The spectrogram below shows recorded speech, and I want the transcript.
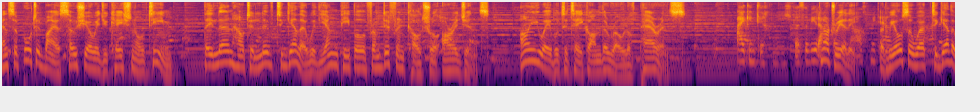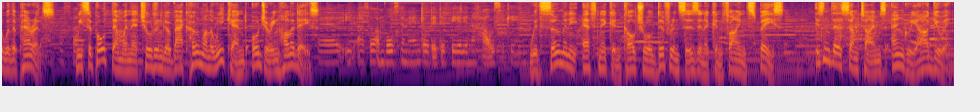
and supported by a socio-educational team, they learn how to live together with young people from different cultural origins. Are you able to take on the role of parents? Eigentlich nicht. Also wir Not really, but we also work together with the parents. We support them when their children go back home on the weekend or during holidays. äh, in- Also am Wochenende oder in der Ferien nach Hause gehen. With so many ethnic and cultural differences in a confined space, isn't there sometimes angry arguing?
